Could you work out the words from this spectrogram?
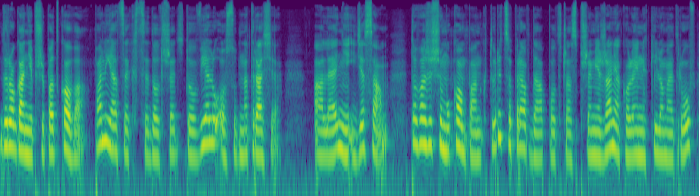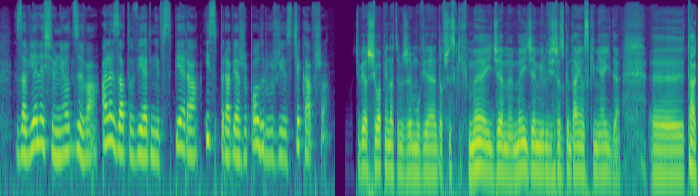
Droga nieprzypadkowa. Pan Jacek chce dotrzeć do wielu osób na trasie ale nie idzie sam. Towarzyszy mu kompan, który co prawda podczas przemierzania kolejnych kilometrów za wiele się nie odzywa, ale za to wiernie wspiera i sprawia, że podróż jest ciekawsza. Ja się łapię na tym, że mówię do wszystkich, my idziemy, my idziemy i ludzie się rozglądają, z kim ja idę. Yy, tak,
